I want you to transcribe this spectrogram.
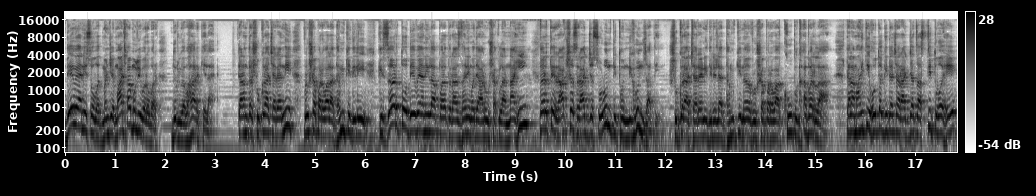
देवयानीसोबत म्हणजे माझ्या मुलीबरोबर दुर्व्यवहार केला आहे त्यानंतर शुक्राचार्यांनी वृषपर्वाला धमकी दिली की जर तो देवयानीला परत राजधानीमध्ये आणू शकला नाही तर ते राक्षस राज्य सोडून तिथून निघून जातील. शुक्राचार्यांनी दिलेल्या धमकीनं वृषपर्वा खूप घाबरला. त्याला माहिती होतं की त्याच्या राज्याचं अस्तित्व हे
